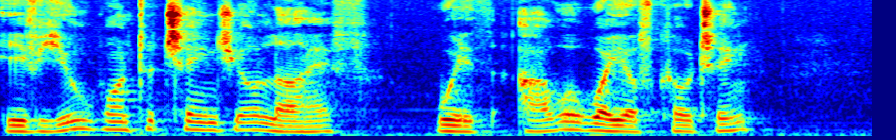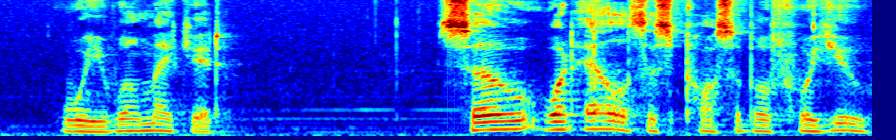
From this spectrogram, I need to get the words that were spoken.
if you want to change your life, with our way of coaching, we will make it. So, what else is possible for you?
